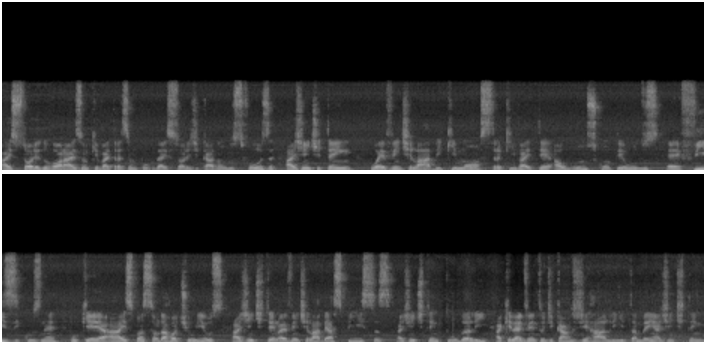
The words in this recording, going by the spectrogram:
A história do Horizon, que vai trazer um pouco da história de cada um dos Forza. A gente tem o Event Lab, que mostra que vai ter alguns conteúdos é, físicos, né? Porque a expansão da Hot Wheels, a gente tem no Event Lab as pistas, a gente tem tudo ali. Aquele evento de carros de rally também, a gente tem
